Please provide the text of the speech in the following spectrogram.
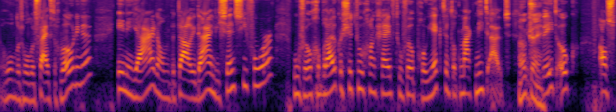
100, 150 woningen in een jaar. Dan betaal je daar een licentie voor. Hoeveel gebruikers je toegang geeft, hoeveel projecten, dat maakt niet uit. Dus je weet ook als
